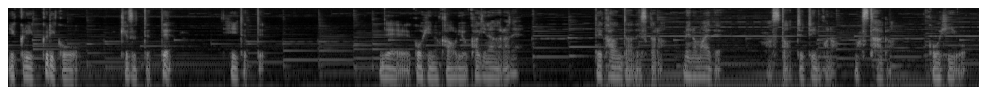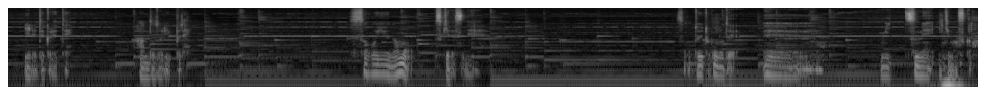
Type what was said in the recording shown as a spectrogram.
ゆっくりゆっくりこう、削ってって、引いてって、で、コーヒーの香りを嗅ぎながらね。で、カウンターですから、目の前でマスターって言っていいのかな？マスターがコーヒーを入れてくれて、ハンドドリップで。そういうのも好きですね。そう、というところで、えー、三つ目いきますか。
